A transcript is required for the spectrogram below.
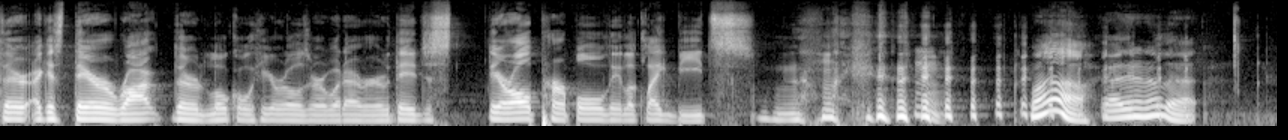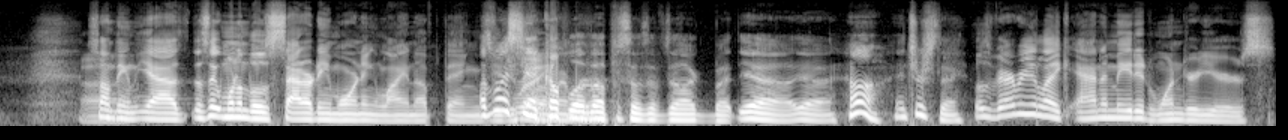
their I guess their rock their local heroes or whatever. They just they're all purple. They look like Beats. Wow, I didn't know that. Something yeah, it's like one of those Saturday morning lineup things. I've You only just seen a couple of episodes of Doug, but yeah, yeah. Huh, interesting. It was very like animated Wonder Years.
